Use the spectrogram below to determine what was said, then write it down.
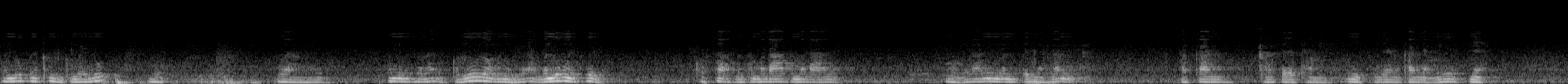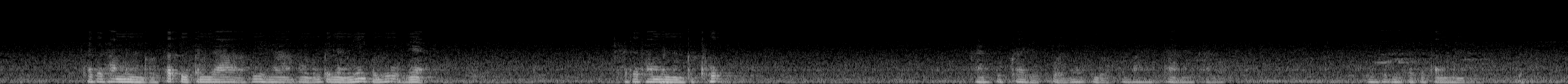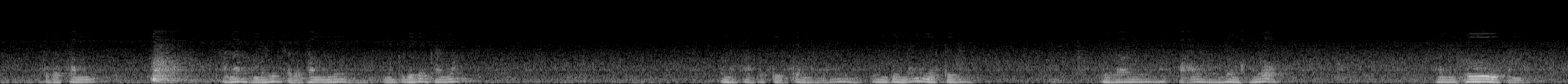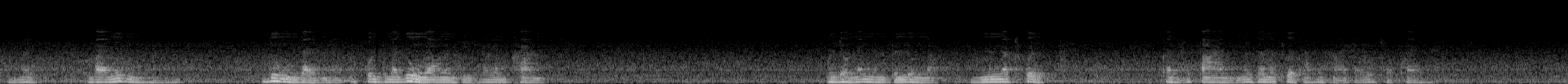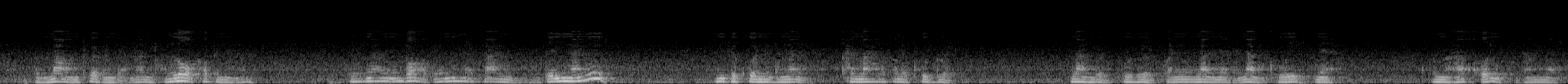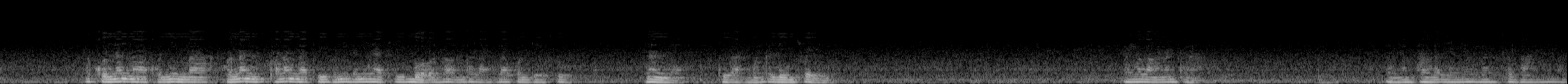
มันลุกไม่ขึ้นก็ไม่ลุกวางนี่มันมีเท่านั้นก็รู้เรื่องมันอยู่แล้วมันลุกไม่ขึ้น ก็ทราบมันธรรมดาธรรมดาเนี่ยหมดเวลานี้มันเป็นอย่างนั้น อาการของแต่ทำนี่แสดงอาการอย่างนี้ เนี่ยถ้าจะทำมันหนึ่งของสติปัญญาพิจารณาของมันเป็นอย่างนี้ก็รู้เนี่ยถ้าจะทำมันหนึ่งกับทุกการสุขใกล้หรือป่วยไม่สะดวกสบายตามอาการ มันก็มีสัจธรรมมันสัจธรรมอันนั้นผมไม่รู้สัจธรรมนี้ มันก็อยู่ด้วยกันนะมันไม่ทราบไปตื่นเต้นอะไรจริงๆนั้นไม่ตื่นคือเรารักษาเรื่องของโลก มันพื้กันไม่บายนิดหนึ่งยุ่งใหญ่เนี่ยคนจะมายุ่งเราทันทีเราลำคาญเรื่องนั้นมันเป็นเรื่องหนักมันมาช่วย กันให้ตายไม่ใช่มาช่วยกันให้หายจากโรคจากภัยส่วนมากมันช่วยกันอย่างนั้นของโลกเขาเป็นอย่างนั้นเป็นไงพ่อเป็นไงอาจารย์เป็นไงนี่จะควรเป็นทางนั้นใครมาแล้วก็เลยพูดด้วยนั่งด้วยพูดด้วยคนนั่งเนี่ยนั่งคุยเนี่ย คนมาหาคนทำไงถ้าคนนั้นมาคนนี้มา คนนั้นคนนั้นนาทีคนนี้คนนี้นาทีบวกกันเท่าไหร่เราคนเดียวสู้นั่นแหละคือว่าเหมือนกับลิงช่วยลิง ต้องระวังนั่นเถอะเราลำพังเราเองแล้วเราสบายเรา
